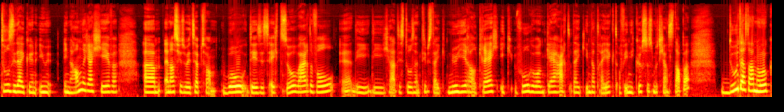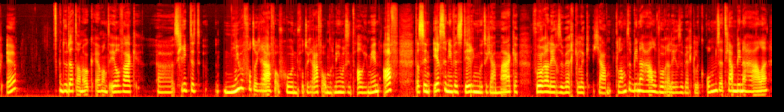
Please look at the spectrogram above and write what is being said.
tools die dat ik u in, handen ga geven. Um, en als je zoiets hebt van, wow, deze is echt zo waardevol, hè, die, die gratis tools en tips dat ik nu hier al krijg, ik voel gewoon keihard dat ik in dat traject of in die cursus moet gaan stappen. Doe dat dan ook. Hè. Doe dat dan ook, hè, want heel vaak uh, schrikt het nieuwe fotografen of gewoon fotografen, ondernemers in het algemeen af dat ze een eerste investering moeten gaan maken vooraleer ze werkelijk gaan klanten binnenhalen, vooraleer ze werkelijk omzet gaan binnenhalen.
